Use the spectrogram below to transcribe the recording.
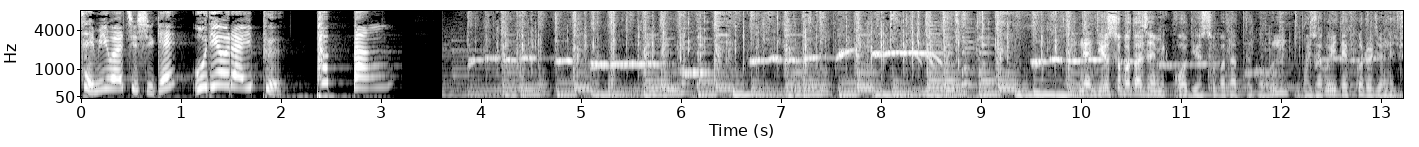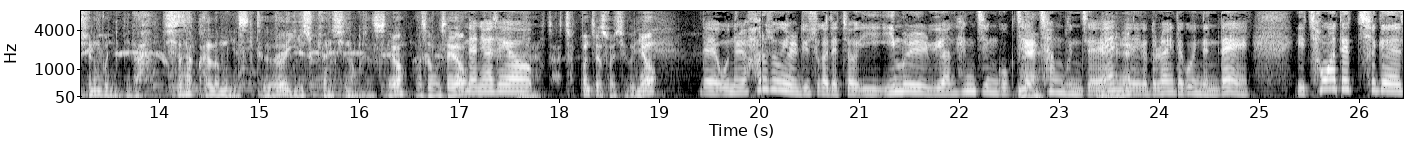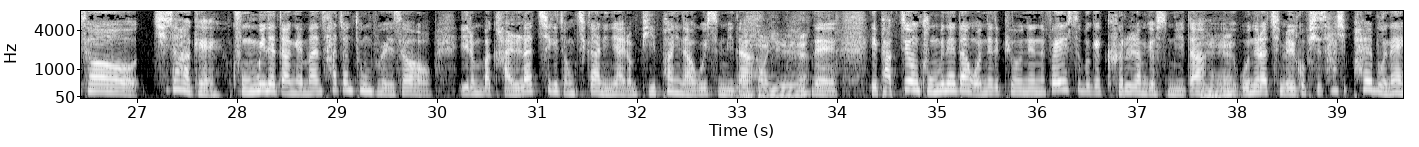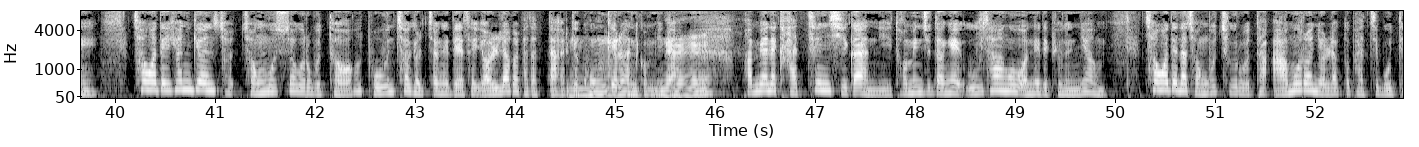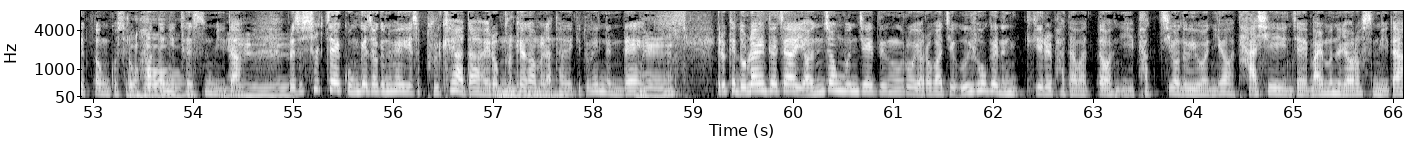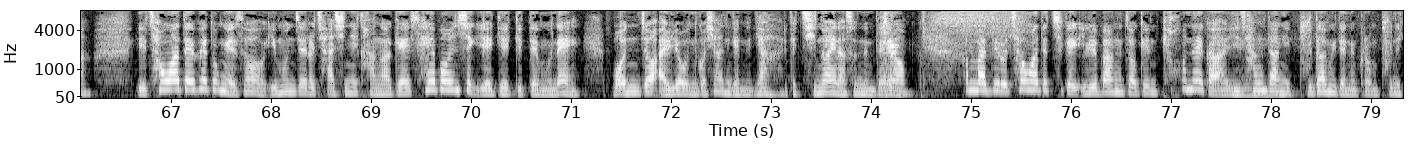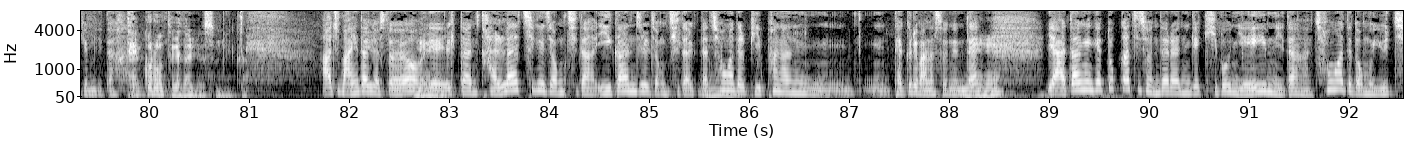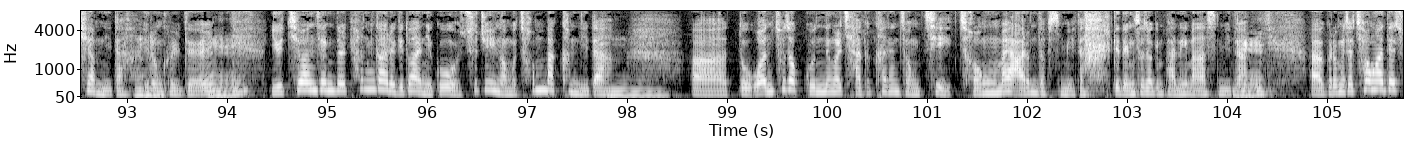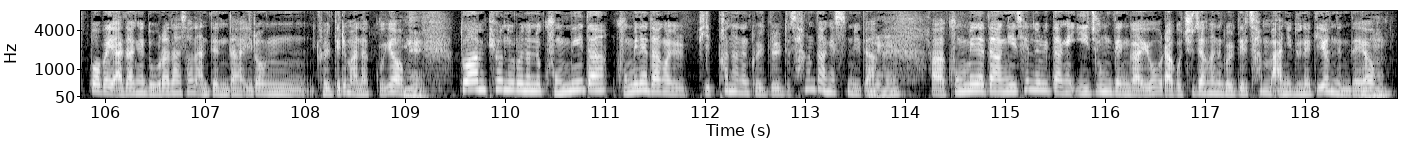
재미와 지식의 오디오 라이프 팟빵 네, 뉴스보다 재밌고 뉴스보다 뜨거운 무적의 댓글을 전해주시는 분입니다. 시사 칼럼니스트 이숙현 씨 나오셨어요. 어서 오세요. 네, 안녕하세요. 자, 첫 번째 소식은요. 네, 오늘 하루 종일 뉴스가 됐죠. 이 임을 위한 행진곡 네. 제창 문제 네. 얘기가 논란이 되고 있는데 이 청와대 측에서 치사하게 국민의당에만 사전 통보해서 이른바 갈라치기 정치가 아니냐 이런 비판이 나오고 있습니다. 어, 예. 네. 이 박지원 국민의당 원내대표는 페이스북에 글을 남겼습니다. 네. 이 오늘 아침 7시 48분에 청와대 현기현 저- 정무수석으로부터 보훈처 결정에 대해서 연락을 받았다. 이렇게 공개를 한 겁니다. 음, 네. 반면에 같은 시간 이 더민주당의 우상호 원내 대표는요 청와대나 정부 측으로부터 아무런 연락도 받지 못했던 것으로 어허, 확인이 됐습니다. 예. 그래서 실제 공개적인 회의에서 불쾌하다 이런 불쾌감을 나타내기도 했는데 네. 이렇게 논란이 되자 연정 문제 등으로 여러 가지 의혹의 눈길을 받아왔던 이 박지원 의원이요 다시 이제 말문을 열었습니다. 이 청와대 회동에서 이 문제를 자신이 강하게 세 번씩 얘기했기 때문에 먼저 알려온 것이 아니겠느냐 이렇게 진화에 나섰는데요. 네. 한마디로 청와대 측의 일방적인 편애가 이 상당히 부담이 되는 그런 분 위기입니다. 댓글은 어떻게 달렸습니까? 아주 많이 달렸어요. 예. 예, 일단 갈라치기 정치다, 이간질 정치다. 일단 청와대를 비판하는 댓글이 많았었는데 네. 야당에게 똑같이 전달하는 게 기본 예의입니다. 청와대 너무 유치합니다. 이런 글들. 네. 유치원생들 편가르기도 아니고 수준이 너무 천박합니다. 음. 아, 또 원초적 본능을 자극하는 정치 정말 아름답습니다. 이렇게 냉소적인 반응이 많았습니다. 네. 아, 그러면서 청와대 수법에 야당에 놀아나선 안 된다 이런 글들이 많았고요. 네. 또 한편으로는 국민당, 국민의당을 비판하는 글들도 상당했습니다. 네. 아, 국민의당이 새누리당에 이중된가요? 라고 주장하는 글들이 참 많이 눈에 띄었는데요. 음.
